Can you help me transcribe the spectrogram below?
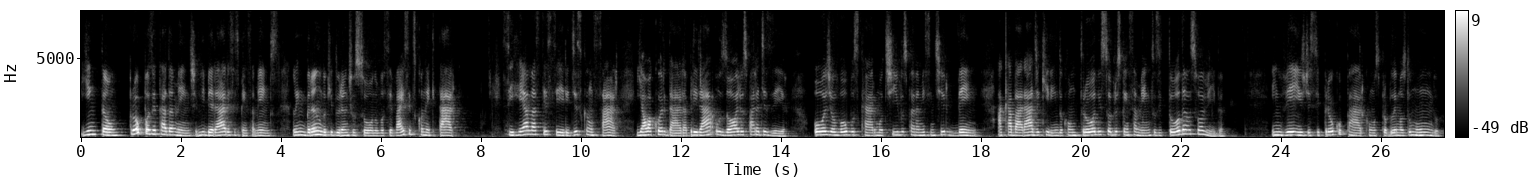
e então propositadamente liberar esses pensamentos, lembrando que durante o sono você vai se desconectar, se reabastecer e descansar, e ao acordar abrirá os olhos para dizer: Hoje eu vou buscar motivos para me sentir bem. Acabará adquirindo controle sobre os pensamentos e toda a sua vida. Em vez de se preocupar com os problemas do mundo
